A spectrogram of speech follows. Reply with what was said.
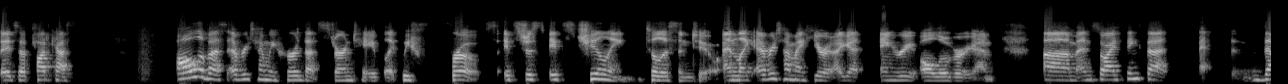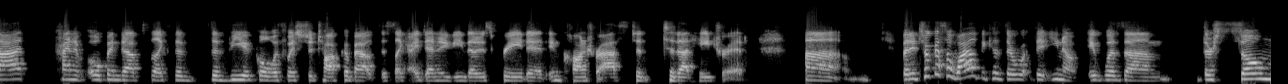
it's a podcast, all of us every time we heard that Stern tape, like we froze. It's just it's chilling to listen to. And like every time I hear it, I get angry all over again. Um, and so I think that eh, that kind of opened up like the the vehicle with which to talk about this like identity that is created in contrast to to that hatred. Um but it took us a while because there were you know it was um there's so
